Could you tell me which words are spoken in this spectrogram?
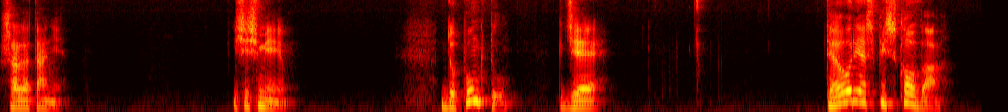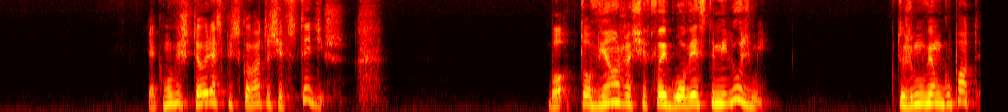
szarlatanie i się śmieją. Do punktu, gdzie teoria spiskowa, jak mówisz teoria spiskowa, to się wstydzisz. Bo to wiąże się w Twojej głowie z tymi ludźmi, którzy mówią głupoty.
